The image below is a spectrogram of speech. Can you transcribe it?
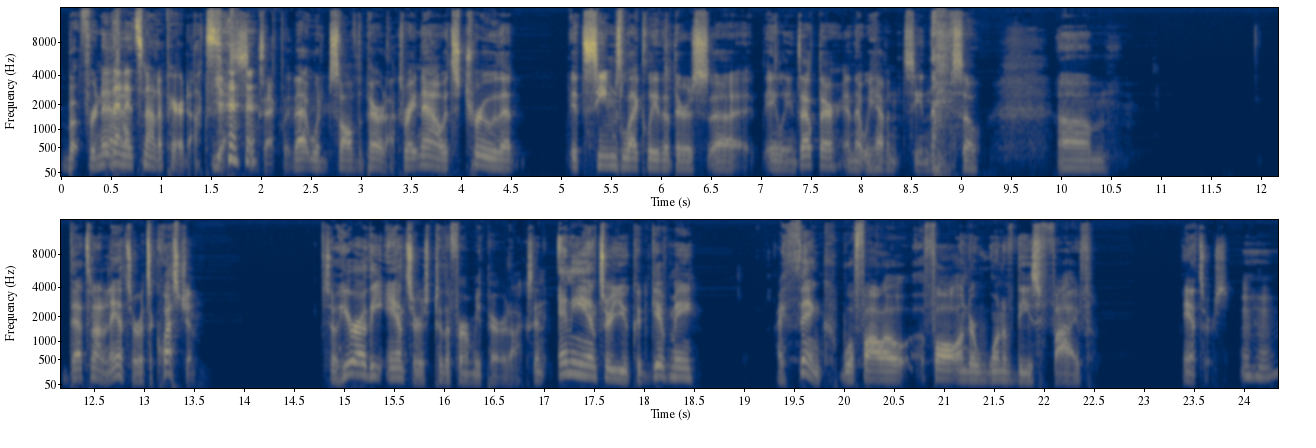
But for now, then it's not a paradox. yes, exactly. That would solve the paradox. Right now, it's true that it seems likely that there's uh, aliens out there and that we haven't seen them. So, um, that's not an answer; it's a question. So here are the answers to the Fermi paradox, and any answer you could give me, I think, will follow fall under one of these five answers. Mm-hmm.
